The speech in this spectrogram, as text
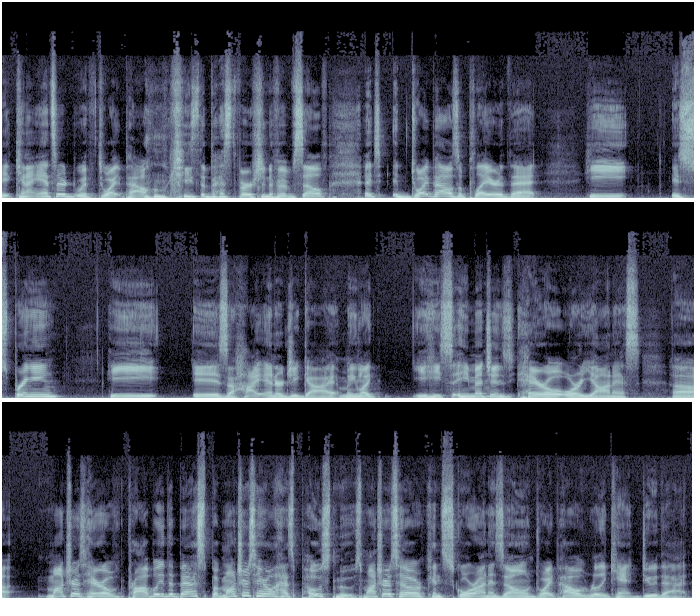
it, can I answer with Dwight Powell? He's the best version of himself. It's Dwight Powell is a player that he is springing. He is a high energy guy. I mean, like he he mentions Harrell or Giannis. Uh, Montrezl Harrell probably the best, but Montrezl Harrell has post moves. Montrezl Harrell can score on his own. Dwight Powell really can't do that.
